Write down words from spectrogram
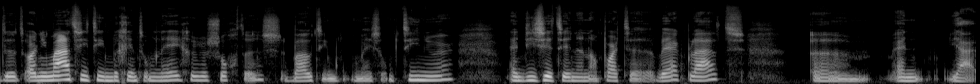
het animatieteam begint om negen uur s ochtends, het bouwteam meestal om tien uur. En die zitten in een aparte werkplaats. Um, en ja,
